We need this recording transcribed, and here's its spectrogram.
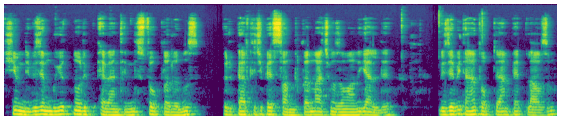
Şimdi bizim bu Yutnorip eventinde stokladığımız ürpertici pet sandıklarını açma zamanı geldi. Bize bir tane toplayan pet lazım.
